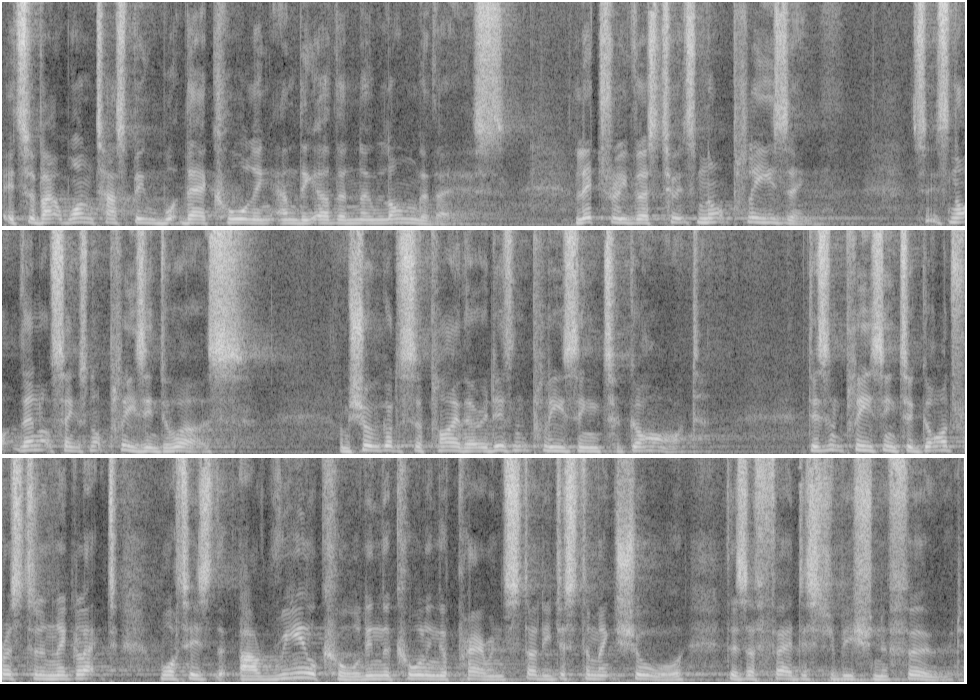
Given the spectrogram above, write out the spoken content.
It's about one task being what they're calling and the other no longer theirs. Literally, verse 2, it's not pleasing. So it's not, they're not saying it's not pleasing to us. I'm sure we've got a supply there. It isn't pleasing to God. It isn't pleasing to God for us to neglect what is the, our real call in the calling of prayer and study just to make sure there's a fair distribution of food.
